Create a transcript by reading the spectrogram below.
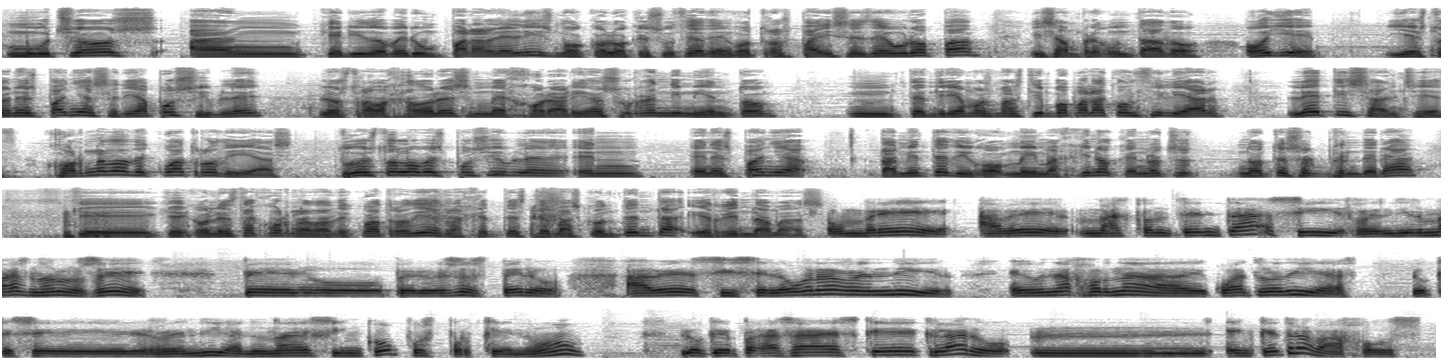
muchos han querido ver un paralelismo con lo que sucede en otros países de Europa y se han preguntado, oye, ¿y esto en España sería posible? ¿Los trabajadores mejorarían su rendimiento? Mm, ¿Tendríamos más tiempo para conciliar? Leti Sánchez, jornada de cuatro días. ¿Tú esto lo ves posible en, en España? También te digo, me imagino que no, te- no te sorprenderá que, que con esta jornada de cuatro días la gente esté más contenta y rinda más. Hombre, a ver, más contenta, sí, rendir más, no lo sé. Pero, pero eso espero. A ver, si se logra rendir en una jornada de cuatro días lo que se rendía en una de cinco, pues ¿por qué no? Lo que pasa es que, claro, mm, ¿en qué trabajos?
